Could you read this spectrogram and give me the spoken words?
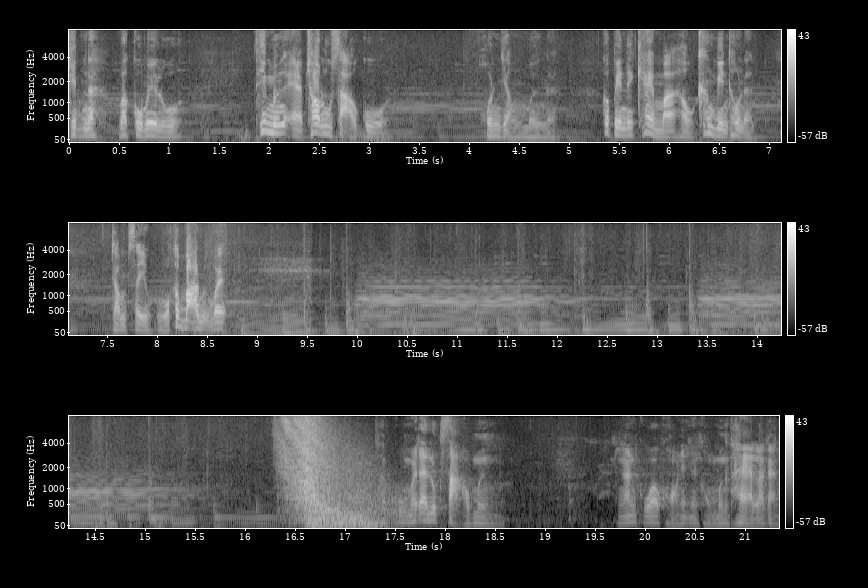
คิดนะว่ากูไม่รู้ ที่มึงแอบชอบลูกสาวกู คนอย่างมึงอะก็เป็นได้แค่หมาเห่าเครื่องบินเท่านั้นจำใส่หัวกระบาลมึงไว้ถ้ากูไม่ได้ลูกสาวมึง งั้นกูเอาของอย่างอื่นของมึงแทนแล้วกัน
